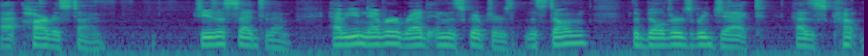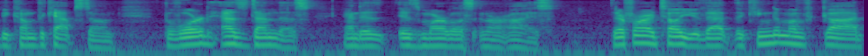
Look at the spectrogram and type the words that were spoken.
at harvest time. Jesus said to them, Have you never read in the scriptures, the stone the builders reject has come, become the capstone? The Lord has done this, and is marvelous in our eyes. Therefore I tell you that the kingdom of God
